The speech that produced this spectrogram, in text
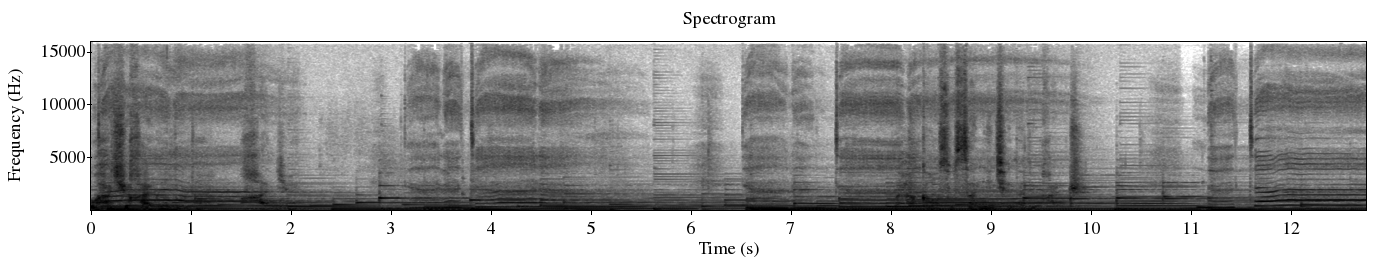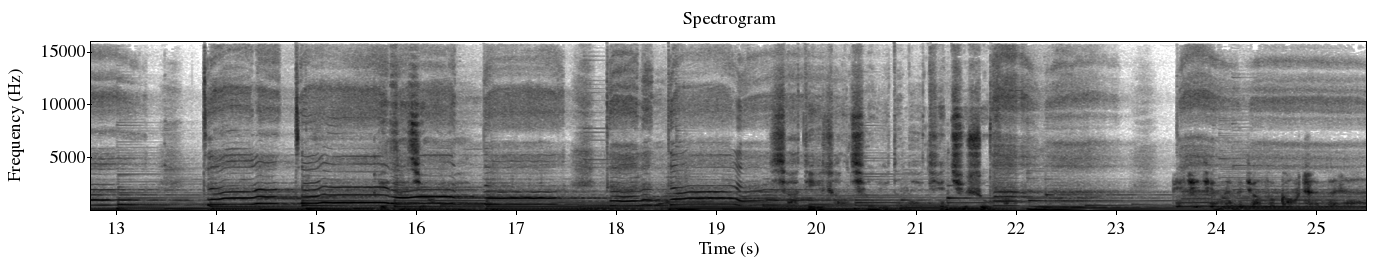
我要去海螺路别在九月下第一场秋雨的那天去书房，别去见那个叫做高晨的人。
